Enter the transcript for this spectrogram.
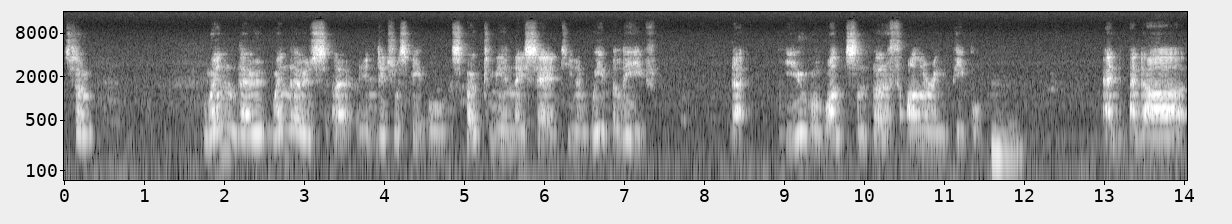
So when tho- when those uh, indigenous people spoke to me and they said, you know, we believe that you were once an earth honoring people, Mm. and and our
